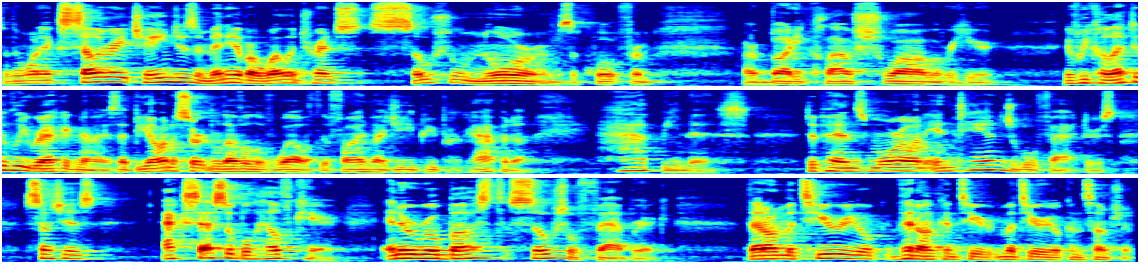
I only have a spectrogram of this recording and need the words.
So they want to accelerate changes in many of our well entrenched social norms. A quote from our buddy Klaus Schwab over here. If we collectively recognize that beyond a certain level of wealth defined by GDP per capita, happiness depends more on intangible factors such as accessible health care and a robust social fabric than on material than on material consumption.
